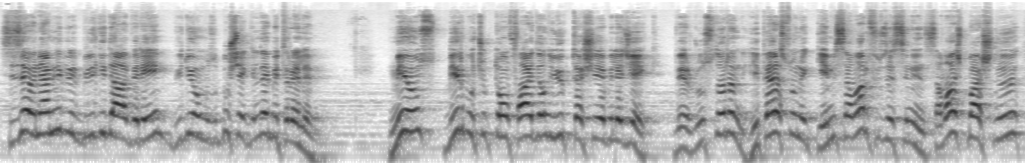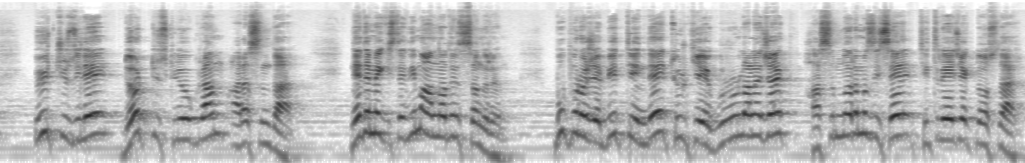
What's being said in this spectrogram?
Size önemli bir bilgi daha vereyim. Videomuzu bu şekilde bitirelim. Mius 1,5 ton faydalı yük taşıyabilecek ve Rusların hipersonik gemi savar füzesinin savaş başlığı 300 ile 400 kilogram arasında. Ne demek istediğimi anladınız sanırım. Bu proje bittiğinde Türkiye gururlanacak, hasımlarımız ise titreyecek dostlar.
